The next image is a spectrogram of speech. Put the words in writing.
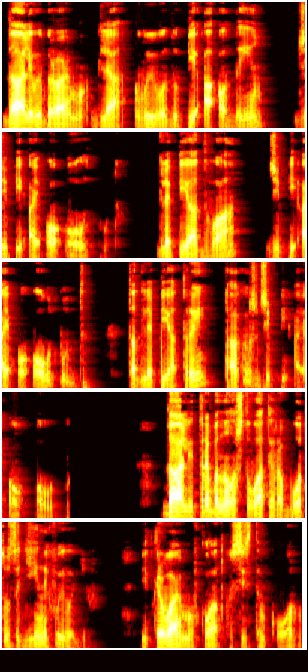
Далі вибираємо для виводу PA1 GPIO Output, для PA2 GPIO Output та для PA3 також GPIO Output. Далі треба налаштувати роботу задіяних виводів. Відкриваємо вкладку System Core,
